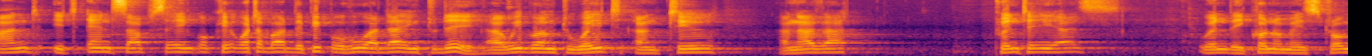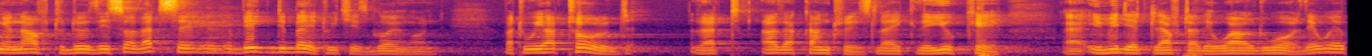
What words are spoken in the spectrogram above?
and it ends up saying, okay, what about the people who are dying today? Are we going to wait until another 20 years when the economy is strong enough to do this? So that's a, a big debate which is going on. But we are told that other countries like the UK, uh, immediately after the World War, they were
